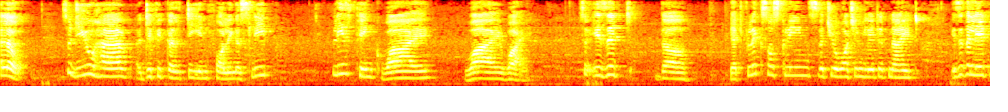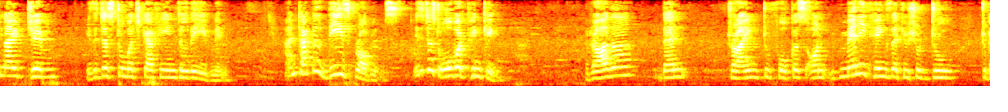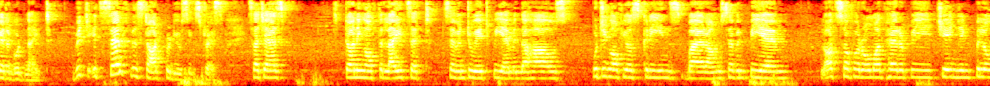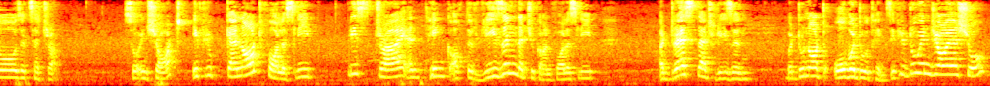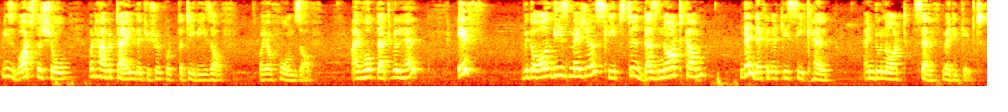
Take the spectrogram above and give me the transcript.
Hello. So, do you have a difficulty in falling asleep? Please think why, why, why. So, is it the Netflix or screens that you're watching late at night? Is it the late night gym? Is it just too much caffeine till the evening? And tackle these problems. Is it just overthinking? Rather than trying to focus on many things that you should do to get a good night, which itself will start producing stress, such as turning off the lights at 7 to 8 pm in the house, putting off your screens by around 7 pm, lots of aromatherapy, changing pillows, etc. So, in short, if you cannot fall asleep, please try and think of the reason that you can't fall asleep address that reason, but do not overdo things. If you do enjoy a show, please watch the show, but have a time that you should put the TVs off or your phones off. I hope that will help. If with all these measures sleep still does not come, then definitely seek help and do not self medicate.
